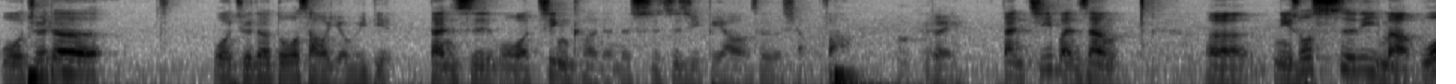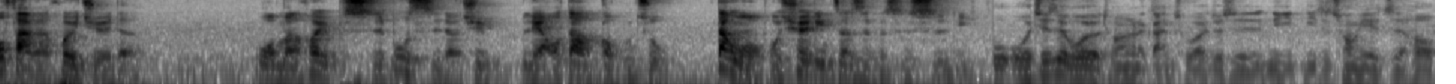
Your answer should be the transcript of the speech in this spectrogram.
我觉得我觉得多少有一点，但是我尽可能的使自己不要有这个想法对，但基本上呃你说势力吗？我反而会觉得。我们会时不时的去聊到工作，但我不确定这是不是势力。我我其实我有同样的感触啊，就是你你是创业之后，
